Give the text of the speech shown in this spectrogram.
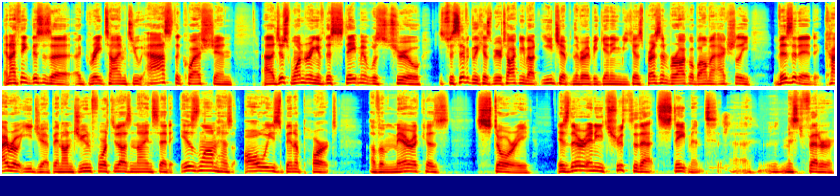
And I think this is a, a great time to ask the question uh, just wondering if this statement was true, specifically because we were talking about Egypt in the very beginning, because President Barack Obama actually visited Cairo, Egypt, and on June 4th, 2009, said Islam has always been a part of America's story. Is there any truth to that statement, uh, Mr. Federer?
